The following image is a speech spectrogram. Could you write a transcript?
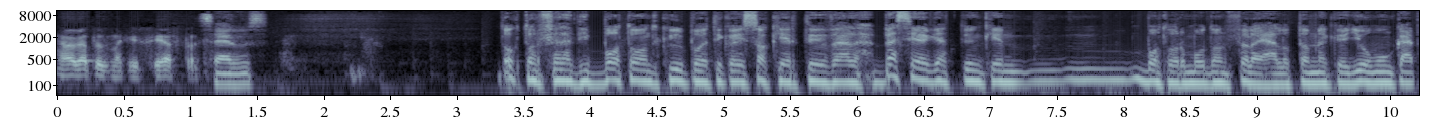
hallgatóknak is, sziasztok. Szervusz. Dr. Feledi Botond külpolitikai szakértővel beszélgettünk, én botor módon felajánlottam neki, hogy jó munkát,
